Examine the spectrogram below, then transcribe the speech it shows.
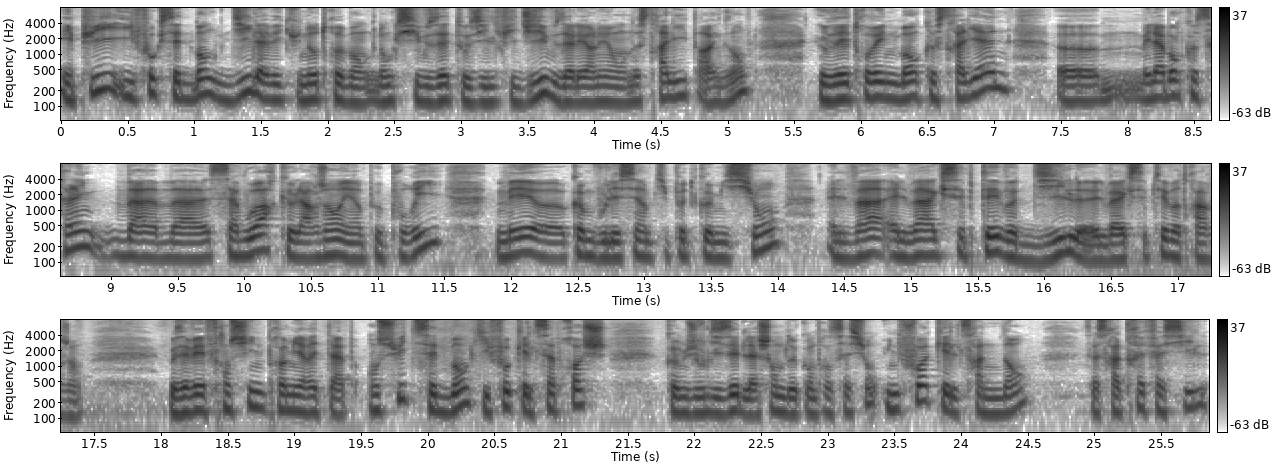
Et puis, il faut que cette banque deal avec une autre banque. Donc si vous êtes aux îles Fidji, vous allez aller en Australie, par exemple, et vous allez trouver une banque australienne, euh, mais la banque australienne va, savoir que l'argent est un peu pourri, mais euh, comme vous laissez un petit peu de commission, elle va, elle va accepter votre deal, elle va accepter votre argent. Vous avez franchi une première étape. Ensuite, cette banque, il faut qu'elle s'approche, comme je vous le disais, de la chambre de compensation. Une fois qu'elle sera dedans, ça sera très facile,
